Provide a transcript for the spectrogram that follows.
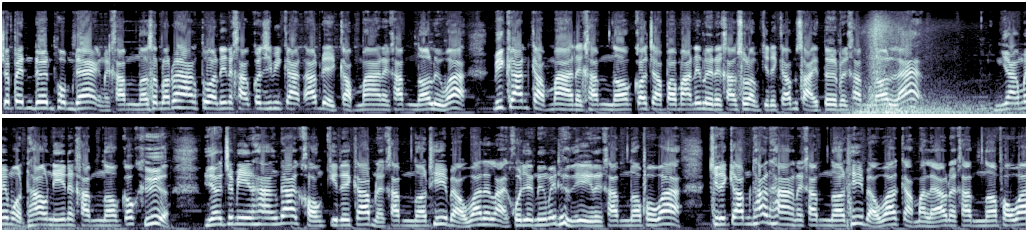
จะเป็นเดินพรมแดงนะครับเนาะสำหรับท่าทางตัวนี้นะครับก็จะมีการอัปเดตกลับมานะครับเนาะหรือว่ามีการกลับมานะครับเนาะก็จะประมาณนี้เลยนะครับสำหรับกิจกรรมสายเตือนนะครับเนาะและ ยังไม่หมดเท่านี้นะครับเนาะก็คือยังจะมีทางด้านของกิจกรรมนะครับเนาะที่แบบว่าหลายๆคนยังนึกไม่ถึงอีกนะครับเนาะเพราะว่ากิจกรรมท่าทางนะครับเนาะที่แบบว่ากลับมาแล้วนะครับเนาะเพราะว่า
